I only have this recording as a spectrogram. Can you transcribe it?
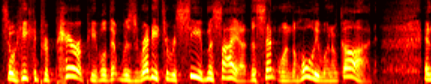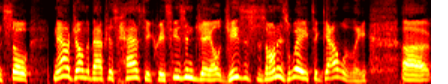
so he could prepare a people that was ready to receive Messiah, the sent one, the Holy One of God. And so now John the Baptist has decreased. He's in jail. Jesus is on his way to Galilee. Uh,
